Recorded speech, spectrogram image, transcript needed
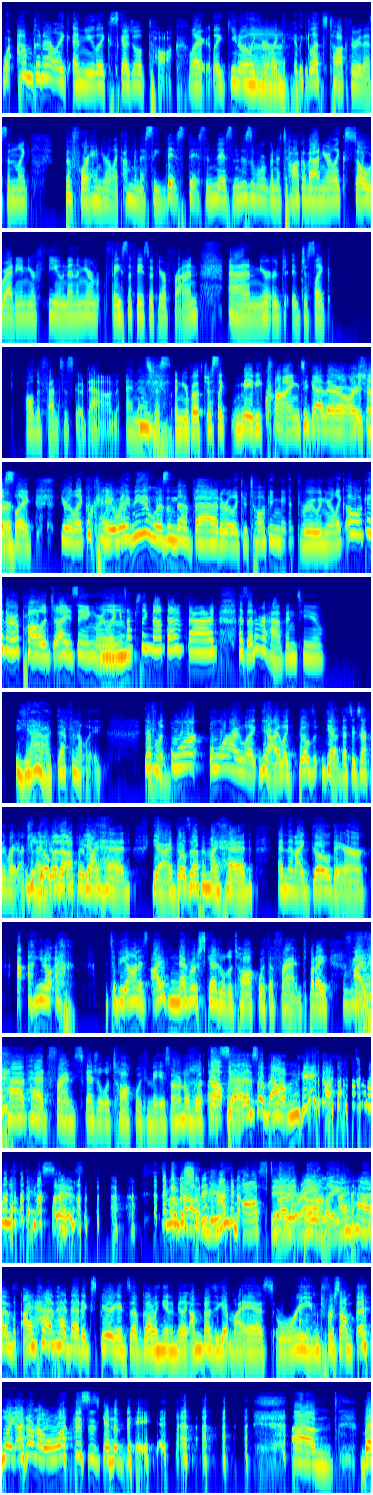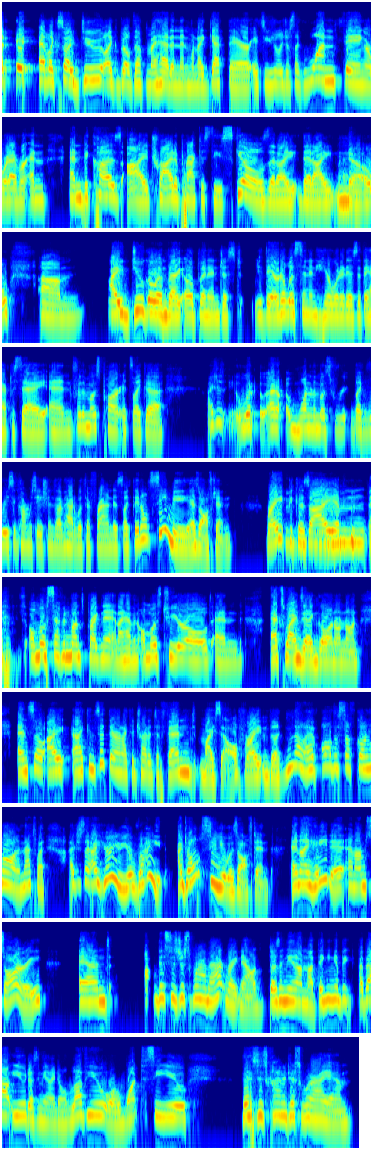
well, I'm gonna like, and you like schedule talk, like, like you know, like mm. you're like, mm. like, let's talk through this, and like beforehand you're like i'm gonna say this this and this and this is what we're gonna talk about and you're like so ready and you're fuming and then you're face to face with your friend and you're just like all defenses go down and it's just and you're both just like maybe crying together or sure. just like you're like okay wait maybe it wasn't that bad or like you're talking it through and you're like oh okay they're apologizing or mm-hmm. like it's mm-hmm. actually not that bad has that ever happened to you yeah definitely. Definitely. Mm-hmm. or or i like yeah i like build yeah that's exactly right actually. I build it up, up in yeah. my head. Yeah i build it up in my head and then i go there. I, you know to be honest i've never scheduled a talk with a friend but i really? i have had friends schedule a talk with me so i don't know what that oh. says about me i what that says I mean, this shouldn't me, happen often, but, right? Um, like I have, I have had that experience of going in and be like, I'm about to get my ass reamed for something. Like I don't know what this is gonna be. um, but it and like so I do like build up in my head, and then when I get there, it's usually just like one thing or whatever. And and because I try to practice these skills that I that I know, um, I do go in very open and just there to listen and hear what it is that they have to say. And for the most part, it's like a I just what I, one of the most re, like recent conversations I've had with a friend is like they don't see me as often, right? Because mm-hmm. I am almost seven months pregnant and I have an almost two year old and X, Y, and Z going on and on. And so I I can sit there and I can try to defend myself, right? And be like, no, I have all this stuff going on, and that's why I just say I hear you. You're right. I don't see you as often, and I hate it, and I'm sorry. And uh, this is just where I'm at right now. Doesn't mean I'm not thinking about you. Doesn't mean I don't love you or want to see you this is kind of just where I am.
